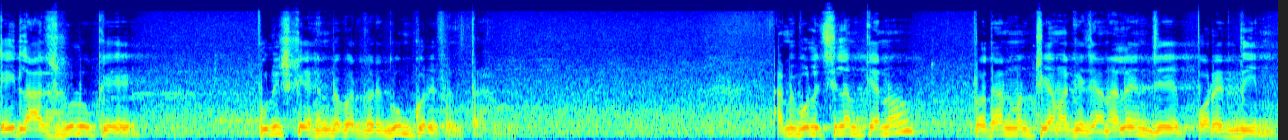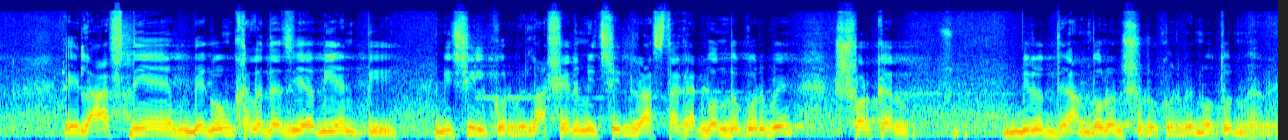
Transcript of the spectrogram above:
এই লাশগুলোকে পুলিশকে হ্যান্ডওভার করে গুম করে ফেলতে হবে। আমি বলেছিলাম কেন? প্রধানমন্ত্রী আমাকে জানালেন যে পরের দিন এই লাশ নিয়ে বেগম খালেদা জিয়া বিএনপি মিছিল করবে। লাশের মিছিল, রাস্তাঘাট বন্ধ করবে, সরকার বিরুদ্ধে আন্দোলন শুরু করবে নতুনভাবে।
